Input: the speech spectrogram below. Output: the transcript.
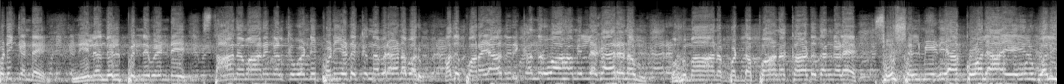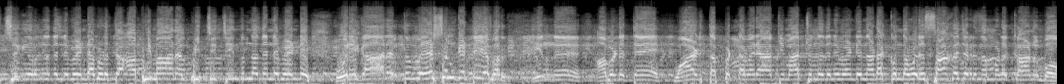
പഠിക്കണ്ടേ? നിലനിൽപ്പിന് വേണ്ടി സ്ഥാനമാനങ്ങൾക്ക് വേണ്ടി പണിയെടുക്കുന്നവരാണ് അവർ. അത് പറയാതിരിക്കാൻ നിർവാഹമില്ല. കാരണം ബഹുമാനപ്പെട്ട പാണക്കാട് തങ്ങളെ സോഷ്യൽ മീഡിയ കോലായയിൽ വലിച്ചു കീറുന്നതിന് വേണ്ടി അവിടുത്തെ അഭിമാനം പിച്ചു ചീന്തുന്നതിന് വേണ്ടി ഒരു കാലത്ത് വേഷം കെട്ടിയവർ. ഇന്ന് അവിടുത്തെ വാഴ്ത്തപ്പെട്ടവരാക്കി മാറ്റുന്നതിന് വേണ്ടി നടക്കുന്ന ഒരു സാഹചര്യം നമ്മൾ കാണുമ്പോ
